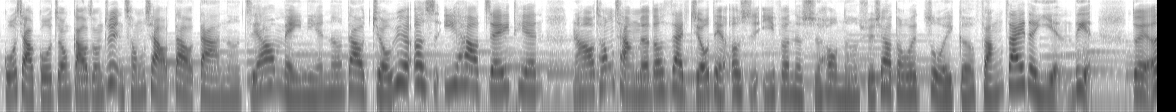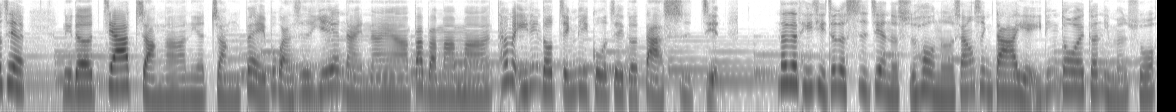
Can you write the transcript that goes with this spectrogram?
国小、国中、高中，就你从小到大呢，只要每年呢到九月二十一号这一天，然后通常呢都是在九点二十一分的时候呢，学校都会做。一个防灾的演练，对，而且你的家长啊，你的长辈，不管是爷爷奶奶啊、爸爸妈妈，他们一定都经历过这个大事件。那在提起这个事件的时候呢，相信大家也一定都会跟你们说，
